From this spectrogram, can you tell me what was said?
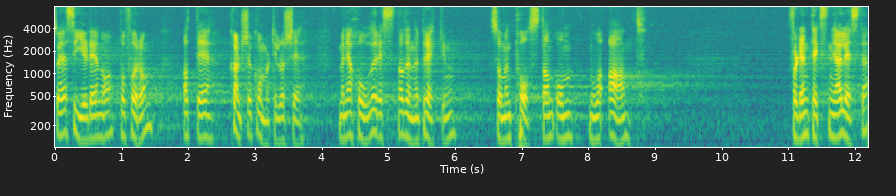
Så jeg sier det nå på forhånd, at det kanskje kommer til å skje. Men jeg holder resten av denne prekenen som en påstand om noe annet. For den teksten jeg leste,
